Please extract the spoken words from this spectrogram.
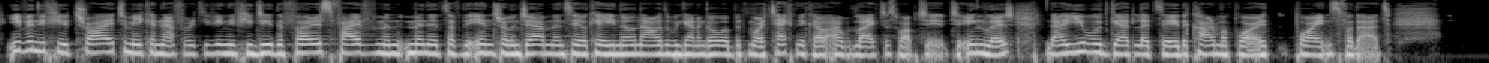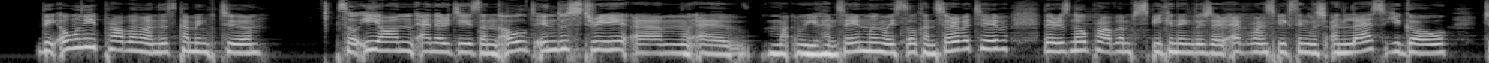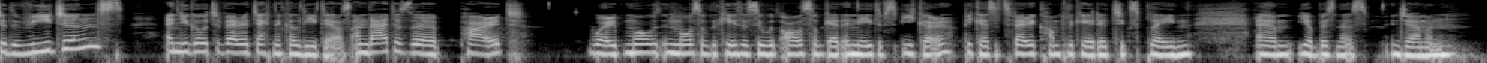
Even if you try to make an effort, even if you do the first five min- minutes of the intro in German and say, okay, you know, now that we're going to go a bit more technical, I would like to swap to, to English. Now you would get, let's say, the karma po- points for that. The only problem on this coming to so E.ON Energy is an old industry. Um, uh, you can say in one way still conservative. There is no problem to speak in English there. Everyone speaks English unless you go to the regions and you go to very technical details. And that is the part where most, in most of the cases you would also get a native speaker because it's very complicated to explain um, your business in German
